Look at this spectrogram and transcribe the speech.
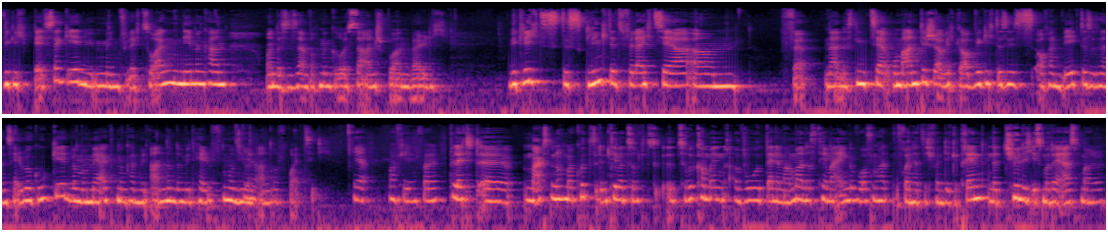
wirklich besser geht, wie man vielleicht Sorgen nehmen kann. Und das ist einfach mein größter Ansporn, weil ich wirklich, das, das klingt jetzt vielleicht sehr, ähm, nein, das klingt sehr romantisch, aber ich glaube wirklich, das ist auch ein Weg, dass es einem selber gut geht, wenn man merkt, man kann den anderen damit helfen und jemand ja. anderer freut sich. Ja, auf jeden Fall. Vielleicht äh, magst du noch mal kurz zu dem Thema zurück, zurückkommen, wo deine Mama das Thema eingeworfen hat. Ein Freund hat sich von dir getrennt. Natürlich ist man da erstmal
